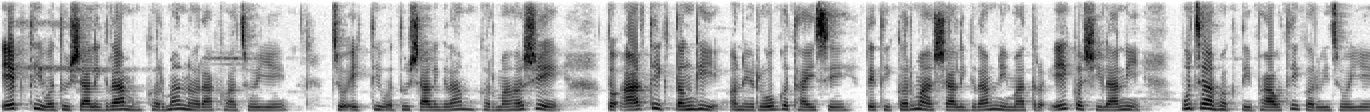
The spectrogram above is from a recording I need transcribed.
એકથી વધુ શાલિગ્રામ ઘરમાં ન રાખવા જોઈએ. જો એકથી વધુ શાલિગ્રામ ઘરમાં હશે તો આર્થિક તંગી અને રોગ થાય છે. તેથી ઘરમાં શાલિગ્રામની માત્ર એક શિલાની પૂજા ભક્તિ ભાવથી કરવી જોઈએ.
